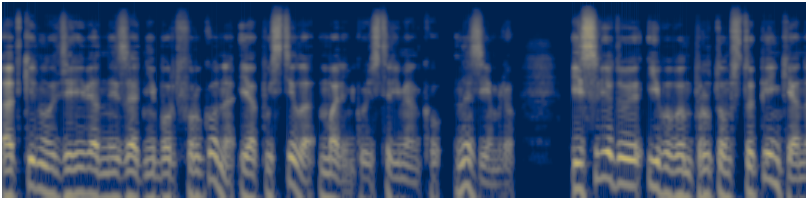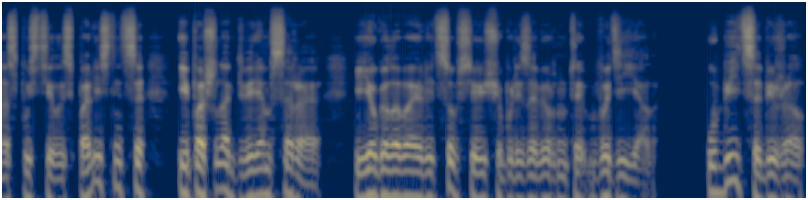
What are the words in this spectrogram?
откинула деревянный задний борт фургона и опустила маленькую стремянку на землю. Исследуя ивовым прутом ступеньки, она спустилась по лестнице и пошла к дверям сарая. Ее голова и лицо все еще были завернуты в одеяло. Убийца бежал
